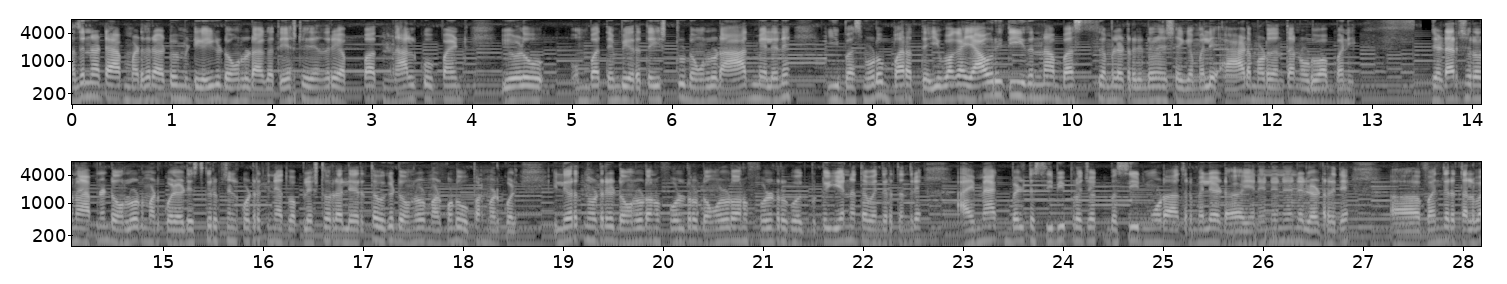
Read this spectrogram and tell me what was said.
ಅದನ್ನು ಟ್ಯಾಪ್ ಮಾಡಿದರೆ ಆಟೋಮೆಟಿಕ್ಕಾಗಿ ಡೌನ್ಲೋಡ್ ಆಗುತ್ತೆ. ಎಷ್ಟಿದೆ ಅಂದರೆ ಎಪ್ಪತ್ನಾಲ್ಕು ಪಾಯಿಂಟ್ ಏಳು ಒಂಬತ್ತು ಎಂ ಬಿ ಇರುತ್ತೆ. ಇಷ್ಟು ಡೌನ್ಲೋಡ್ ಆದಮೇಲೆ ಈ ಬಸ್ ಮೋಡು ಬರುತ್ತೆ. ಇವಾಗ ಯಾವ ರೀತಿ ಇದನ್ನು ಬಸ್ ಸಿಮ್ಯುಲೇಟರ್ ಇಂಡೋನೇಷ್ಯಾ ಗೇಮಲ್ಲಿ ಆ್ಯಡ್ ಮಾಡೋದಂತ ನೋಡುವ ಬನ್ನಿ. ಜೆಡ್ ಆರ್ ಶಿರೋನ ಆ್ಯಪ್ನ ಡೌನ್ಲೋಡ್ ಮಾಡ್ಕೊಳ್ಳಿ ಡಿಸ್ಕ್ರಿಪ್ಷನ್ ಕೊಟ್ಟಿರ್ತೀನಿ ಅಥವಾ ಪ್ಲೇಸ್ಟೋರಲ್ಲಿ ಇರುತ್ತೆ, ಹೋಗಿ ಡೌನ್ಲೋಡ್ ಮಾಡ್ಕೊಂಡು ಓಪನ್ ಮಾಡ್ಕೊಳ್ಳಿ. ಇಲ್ಲಿರುತ್ತೆ ನೋಡ್ರಿ ಡೌನ್ಲೋಡ್ ಅನ್ನೋ ಫೋಲ್ಡ್ರು ಡೌನ್ಲೋಡ್ ಅನ್ನೋ ಫೋಲ್ಡ್ರಿಗೆ ಹೋಗ್ಬಿಟ್ಟು ಏನಂತ ಬಂದಿರುತ್ತೆ ಅಂದರೆ iMac built C B project based mod ಅದ್ರ ಮೇಲೆ ಏನೇನೇನೇ ಲೆಟರ್ ಇದೆ ಬಂದಿರುತ್ತಲ್ವ?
